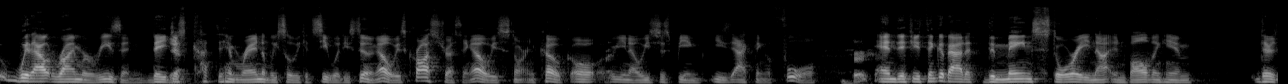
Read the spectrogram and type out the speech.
without rhyme or reason. They just cut to him randomly so we could see what he's doing. Oh, he's cross dressing. Oh, he's snorting coke. Oh, you know, he's just being he's acting a fool. Sure. And if you think about it, the main story not involving him, there's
